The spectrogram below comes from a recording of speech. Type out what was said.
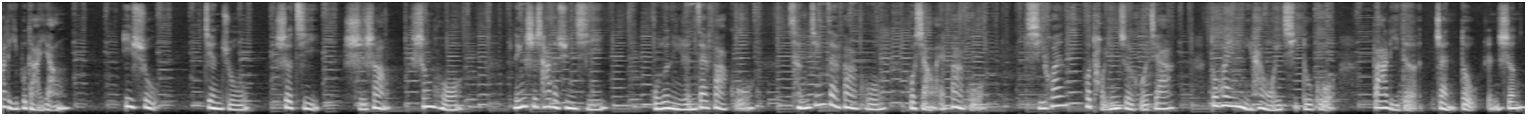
巴黎不打烊，艺术、建筑、设计、时尚、生活，零时差的讯息。无论你人在法国，曾经在法国，或想来法国，喜欢或讨厌这个国家，都欢迎你和我一起度过巴黎的战斗人生。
